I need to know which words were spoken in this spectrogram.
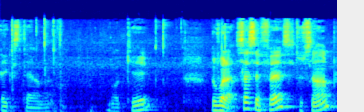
externe. Ok. Donc voilà, ça c'est fait, c'est tout simple.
